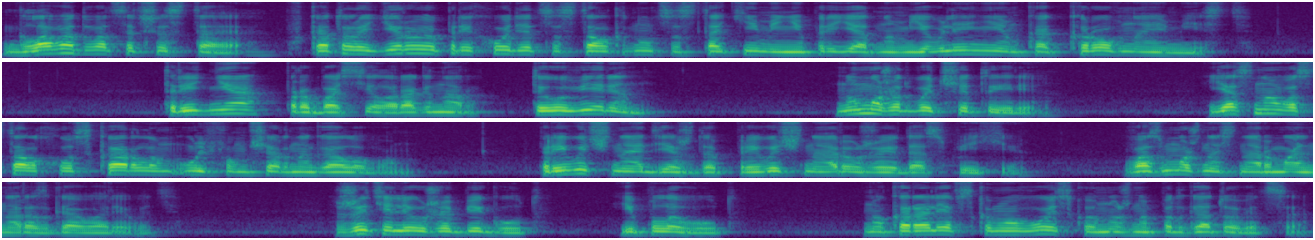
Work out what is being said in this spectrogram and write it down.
Глава 26, в которой герою приходится столкнуться с такими неприятным явлением, как кровная месть. «Три дня?» – пробасил Рагнар. «Ты уверен?» «Ну, может быть, четыре». Я снова стал Хускарлом Ульфом Черноголовым. Привычная одежда, привычное оружие и доспехи. Возможность нормально разговаривать. Жители уже бегут и плывут. Но королевскому войску нужно подготовиться.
